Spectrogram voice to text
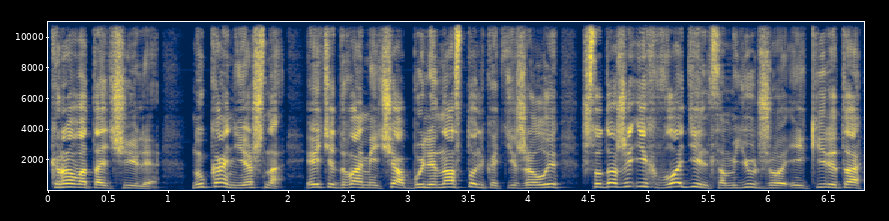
кровоточили. Ну конечно, эти два меча были настолько тяжелы, что даже их владельцам Юджио и Кирита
